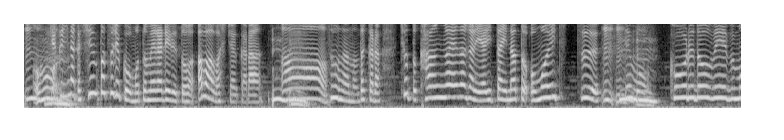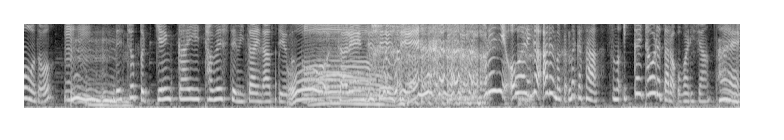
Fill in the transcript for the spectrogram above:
うん、逆になんか瞬発力を求められるとあわあわしちゃうから、うん、あそうなの。だからちょっと考えながらやりたいなと思いつつ、うんうん、でも、コールドウェーブモード、でちょっと限界試してみたいなっていうのとチャレンジ精神。これに終わりがあるのか。なんかさその一回倒れたら終わりじゃん、はい、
